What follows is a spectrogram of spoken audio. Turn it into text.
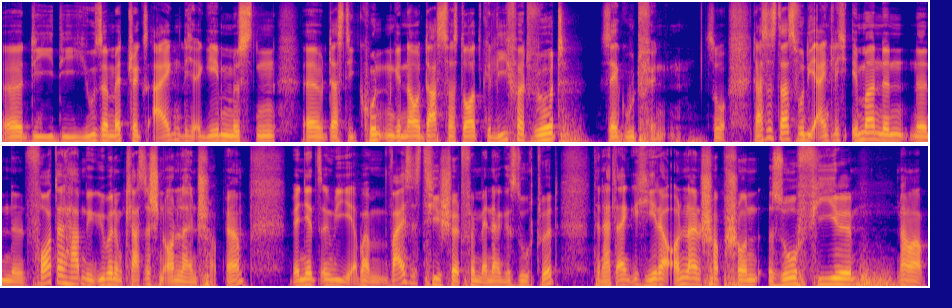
äh, die, die User Metrics eigentlich ergeben müssten, äh, dass die Kunden genau das, was dort geliefert wird, sehr gut finden. So, das ist das, wo die eigentlich immer einen, einen Vorteil haben gegenüber einem klassischen Online-Shop. Ja? Wenn jetzt irgendwie aber ein weißes T-Shirt für Männer gesucht wird, dann hat eigentlich jeder Online-Shop schon so viel mal,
